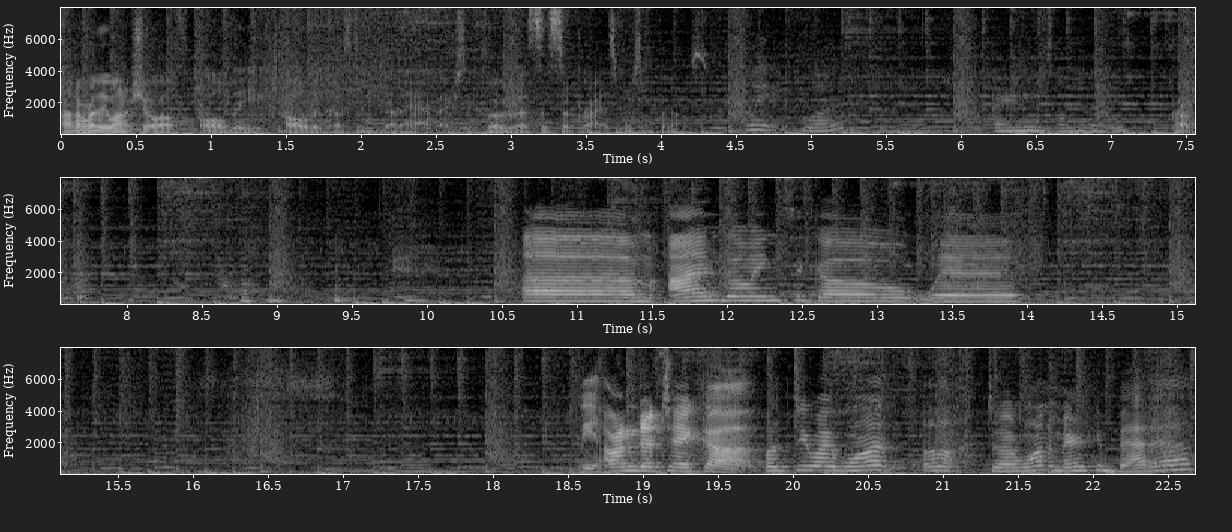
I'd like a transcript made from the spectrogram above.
I don't really want to show off all the all the customs that I have actually, because that's a surprise for something else. Wait, what? Are you gonna tell me later? Probably. Um, I'm going to go with the Undertaker. But do I want? Ugh, do I want American Badass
